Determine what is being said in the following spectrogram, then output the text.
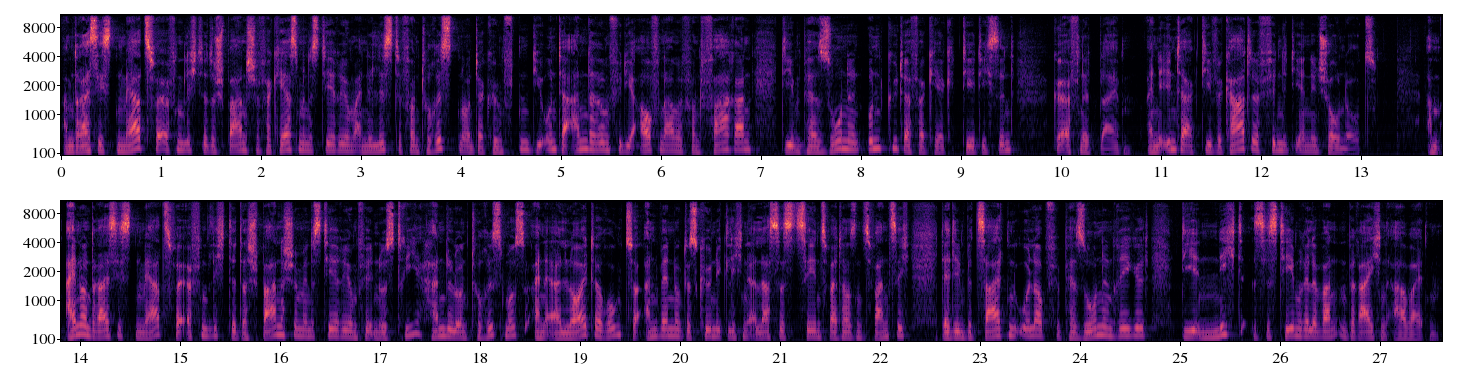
Am 30. März veröffentlichte das spanische Verkehrsministerium eine Liste von Touristenunterkünften, die unter anderem für die Aufnahme von Fahrern, die im Personen- und Güterverkehr tätig sind, geöffnet bleiben. Eine interaktive Karte findet ihr in den Show Notes. Am 31. März veröffentlichte das spanische Ministerium für Industrie, Handel und Tourismus eine Erläuterung zur Anwendung des königlichen Erlasses 10 2020, der den bezahlten Urlaub für Personen regelt, die in nicht systemrelevanten Bereichen arbeiten.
